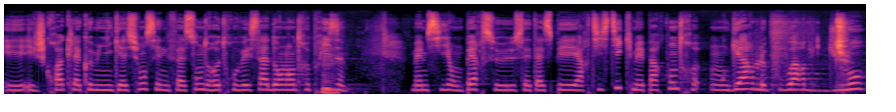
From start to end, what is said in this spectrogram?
et, et je crois que la communication, c'est une façon de retrouver ça dans l'entreprise. Même si on perd ce- cet aspect artistique, mais par contre, on garde le pouvoir du, du mot.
